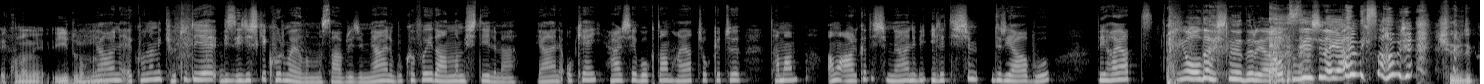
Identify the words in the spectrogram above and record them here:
Ekonomi iyi durumda mı? Yani ekonomi kötü diye biz ilişki kurmayalım mı Sabricim? Yani bu kafayı da anlamış değilim ha. Yani okey her şey boktan hayat çok kötü tamam ama arkadaşım yani bir iletişimdir ya bu. Bir hayat yoldaşlığıdır ya. 30 yaşına geldik Sabri. Çürdük.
